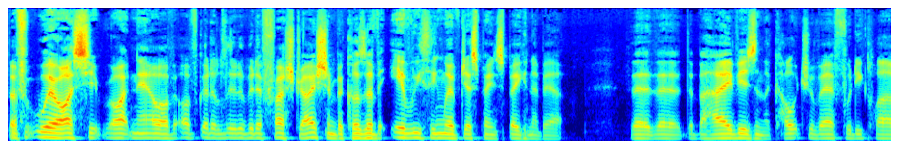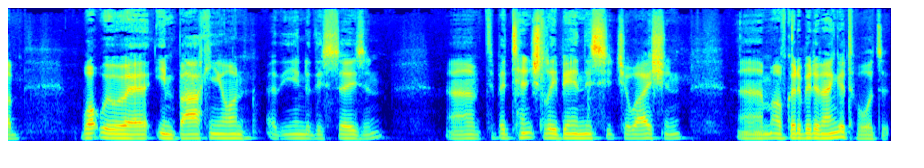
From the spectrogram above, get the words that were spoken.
But where I sit right now, I've, I've, got a little bit of frustration because of everything we've just been speaking about the, the, the behaviours and the culture of our footy club, what we were embarking on at the end of this season. Um, to potentially be in this situation, um, I've got a bit of anger towards it.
